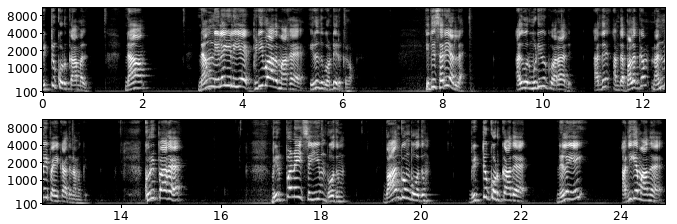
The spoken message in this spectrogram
விட்டு கொடுக்காமல் நாம் நம் நிலையிலேயே பிடிவாதமாக இருந்து கொண்டு இருக்கிறோம். இது சரியல்ல அது ஒரு முடிவுக்கு வராது. அது அந்த பழக்கம் நன்மை பயக்காது நமக்கு. குறிப்பாக விற்பனை செய்யும் போதும் வாங்கும் போதும் விட்டு கொடுக்காத நிலையை அதிகமான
